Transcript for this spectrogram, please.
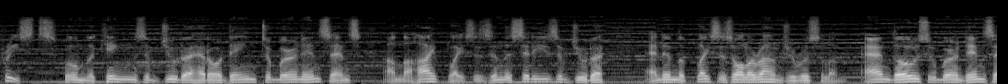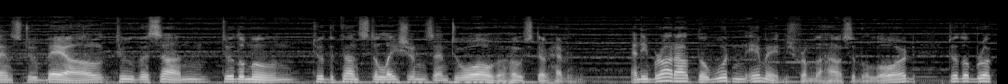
priests, whom the kings of Judah had ordained to burn incense on the high places in the cities of Judah, and in the places all around Jerusalem, and those who burned incense to Baal, to the sun, to the moon, to the constellations, and to all the host of heaven. And he brought out the wooden image from the house of the Lord to the brook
